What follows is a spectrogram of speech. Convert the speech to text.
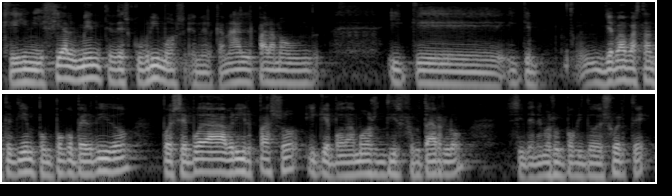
que inicialmente descubrimos en el canal Paramount y que, lleva bastante tiempo un poco perdido, pues se pueda abrir paso y que podamos disfrutarlo, si tenemos un poquito de suerte,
